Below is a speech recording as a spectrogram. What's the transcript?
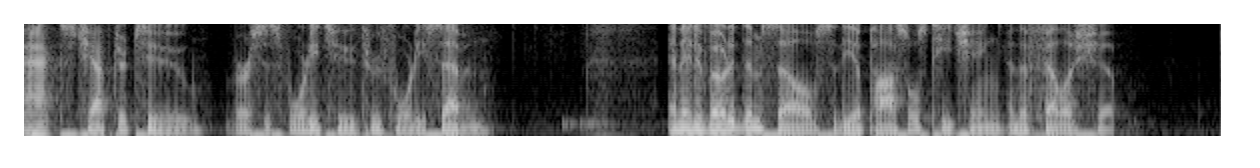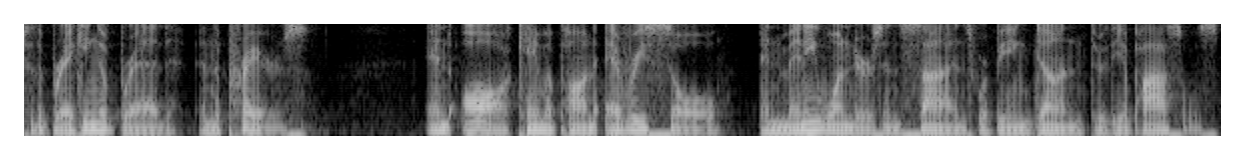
Acts chapter 2, verses 42 through 47. And they devoted themselves to the apostles' teaching and the fellowship, to the breaking of bread and the prayers. And awe came upon every soul, and many wonders and signs were being done through the apostles.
